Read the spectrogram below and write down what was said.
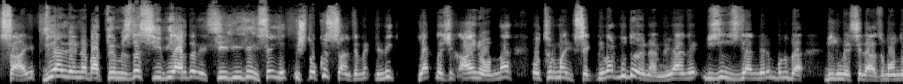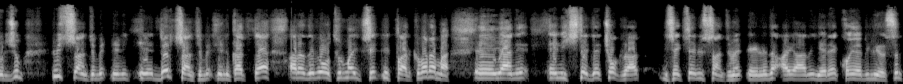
sahip. Diğerlerine baktığımızda CBR'da ve CB'de ise 79 santimetrelik yaklaşık aynı onlar oturma yüksekliği var. Bu da önemli. Yani bizi izleyenlerin bunu da bilmesi lazım Onurcuğum. 3 santimetrelik, e, 4 santimetrelik hatta arada bir oturma yükseklik farkı var ama e, yani NX'te de çok rahat 83 santimetreyle de ayağını yere koyabiliyorsun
